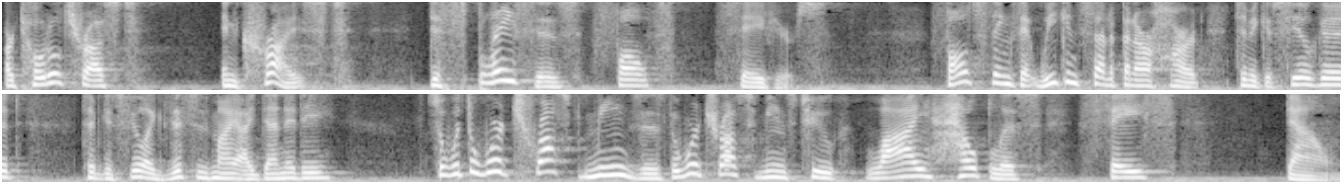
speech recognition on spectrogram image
Our total trust in Christ displaces false saviors. False things that we can set up in our heart to make us feel good, to make us feel like this is my identity. So, what the word trust means is the word trust means to lie helpless, face down.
